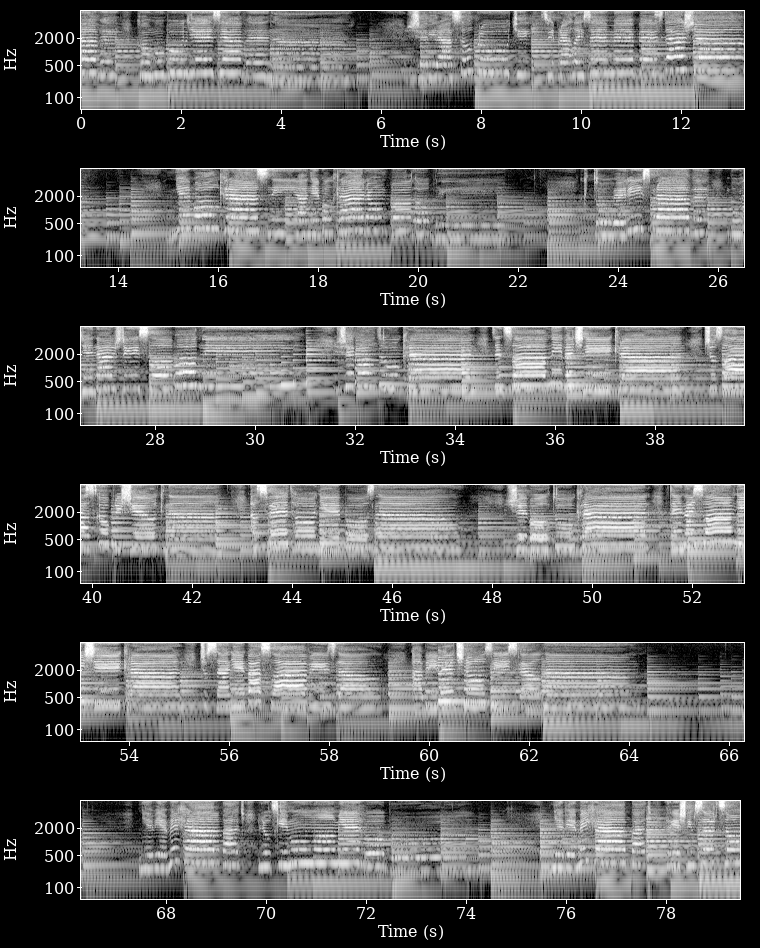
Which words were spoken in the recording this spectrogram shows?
slávy vzdal, aby väčšnou získal nám. Nevieme chápať ľudským umom jeho bol. Nevieme chápať hriešným srdcom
